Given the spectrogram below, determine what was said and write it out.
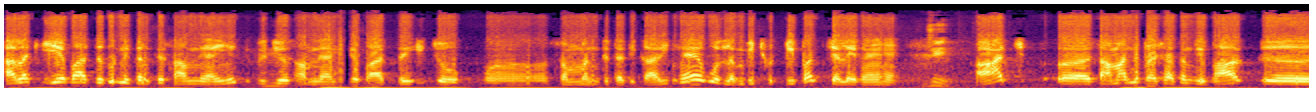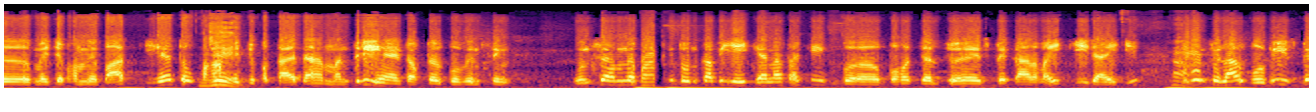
हालाँकि ये बात ज़रूर निकल के सामने आई है कि वीडियो सामने आने के बाद से ही जो संबंधित अधिकारी हैं वो लंबी छुट्टी पर चले गए हैं आज सामान्य प्रशासन विभाग में जब हमने बात की है तो वहाँ के जो बाकायदा मंत्री हैं डॉक्टर गोविंद सिंह उनसे हमने बात की तो उनका भी यही कहना था कि बहुत जल्द जो है इस पे कार्रवाई की जाएगी हाँ। लेकिन फ़िलहाल वो भी इस पे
